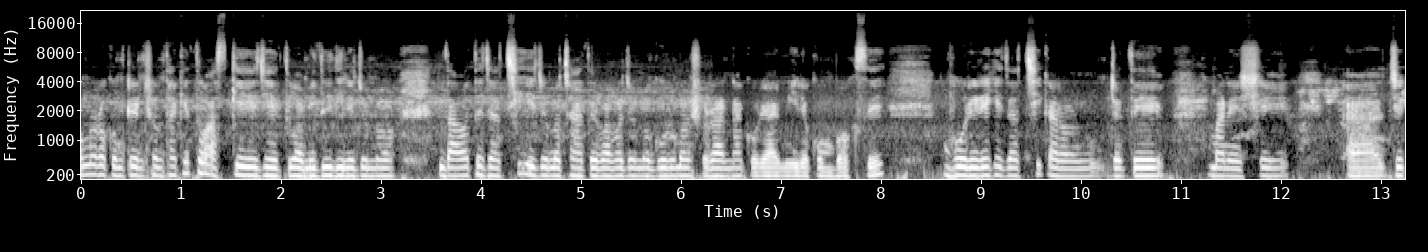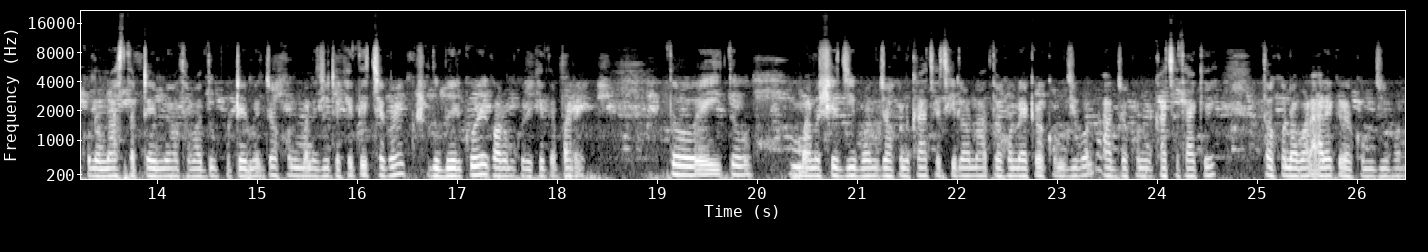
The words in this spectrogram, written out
অন্যরকম টেনশন থাকে। তো আজকে যেহেতু আমি দুই দিনের জন্য দাওয়াতে যাচ্ছি, এই জন্য চাহাতের বাবার জন্য গরু মাংস রান্না করে আমি এরকম বক্সে ভরে রেখে যাচ্ছি। কারণ যাতে মানে সে যে কোনো নাস্তার টাইমে অথবা দুপুর টাইমে যখন মানে যেটা খেতে ইচ্ছা করে, শুধু বের করে গরম করে খেতে পারে। তো এই তো মানুষের জীবন যখন কাছে ছিল না তখন একরকম জীবন, আর যখন কাছে থাকে তখন আবার আরেক রকম জীবন।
